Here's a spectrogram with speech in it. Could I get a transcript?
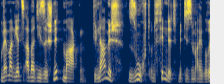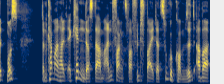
Und wenn man jetzt aber diese Schnittmarken dynamisch sucht und findet mit diesem Algorithmus, dann kann man halt erkennen, dass da am Anfang zwar fünf Byte dazugekommen sind, aber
